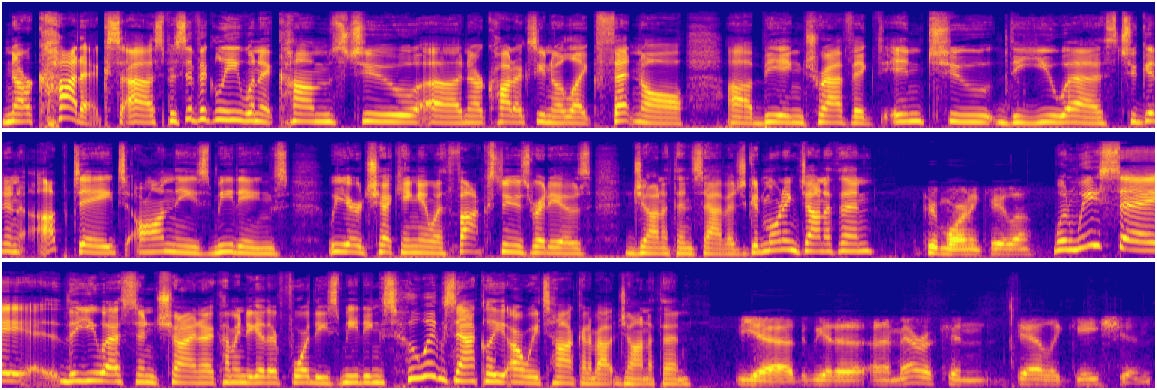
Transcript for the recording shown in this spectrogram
narcotics, uh, specifically when it comes to uh, narcotics, you know, like fentanyl uh, being trafficked into the U.S. To get an update on these meetings, we are checking in with Fox News Radio's Jonathan Savage. Good morning, Jonathan. Good morning, Kayla. When we say the U.S. and China coming together for these meetings, who exactly are we talking about, Jonathan? Yeah, we had a, an American delegation.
